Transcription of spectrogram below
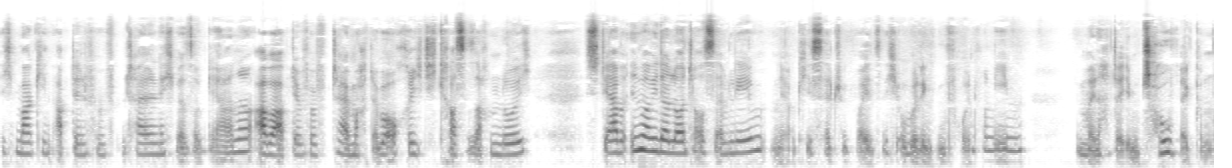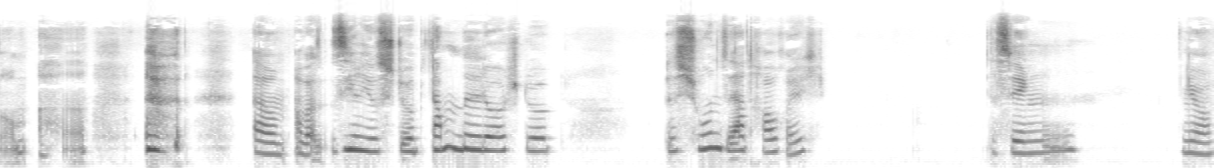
ich mag ihn ab dem fünften Teil nicht mehr so gerne. Aber ab dem fünften Teil macht er aber auch richtig krasse Sachen durch. Es sterben immer wieder Leute aus seinem Leben. Ja, okay, Cedric war jetzt nicht unbedingt ein Freund von ihm. Ich meine, hat er eben Joe weggenommen. Aha. ähm, aber Sirius stirbt, Dumbledore stirbt. Ist schon sehr traurig. Deswegen, ja.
